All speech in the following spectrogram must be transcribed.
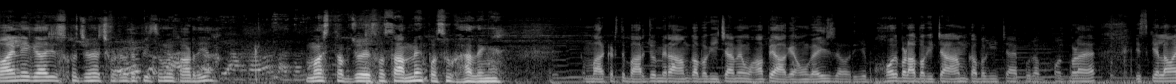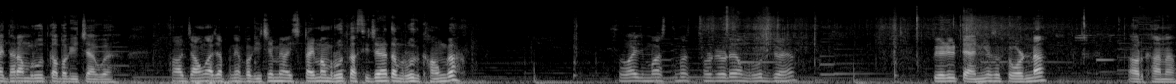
फाइनली गया इसको जो है छोटे छोटे पीसों में काट दिया। मस्त, अब जो है इसको शाम में पशु खा लेंगे। मार्केट से बाहर जो मेरा आम का बगीचा है, मैं वहाँ पे आ गया हूँ गाइज़ और ये बहुत बड़ा बगीचा आम का बगीचा है, पूरा बहुत बड़ा है। इसके अलावा इधर अमरूद का बगीचा हुआ है। आज जाऊँगा आज अपने बगीचे में, इस टाइम अमरूद का सीज़न है तो अमरूद खाऊँगा। सो गाइज़ मस्त मस्त छोटे छोटे अमरूद जो है। पेड़ की टहनियों से तोड़ना और खाना।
